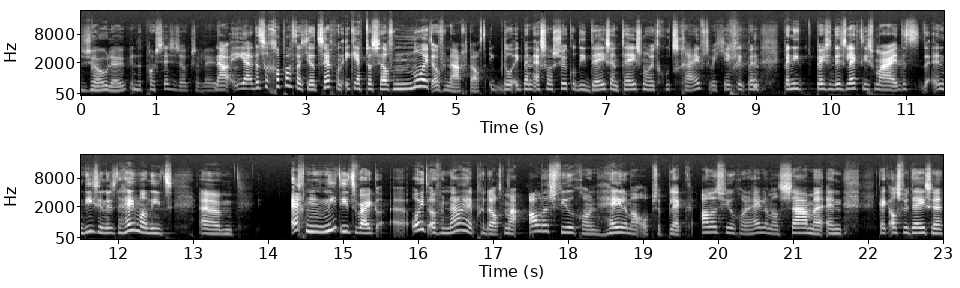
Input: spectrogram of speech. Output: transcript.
zo leuk en het proces is ook zo leuk. Nou ja, dat is grappig dat je dat zegt, want ik heb daar zelf nooit over nagedacht. Ik bedoel, ik ben echt zo'n sukkel die D's en T's nooit goed schrijft. Weet je, ik, ik ben, ik ben niet per se dyslectisch, maar is- in die zin is het helemaal niet. ehm, echt niet iets waar ik eh, ooit over na heb gedacht. Maar alles viel gewoon helemaal op zijn plek. Alles viel gewoon helemaal samen. En kijk, als we deze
